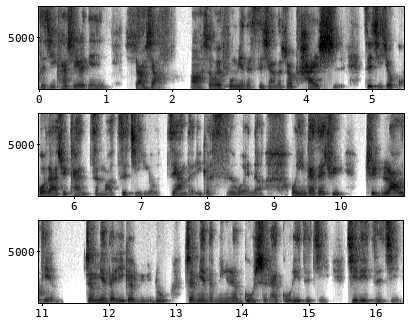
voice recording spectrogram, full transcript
自己开始有点小小啊所谓负面的思想的时候，开始自己就扩大去看，怎么自己有这样的一个思维呢？我应该再去去捞点。正面的一个语录，正面的名人故事来鼓励自己、激励自己。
